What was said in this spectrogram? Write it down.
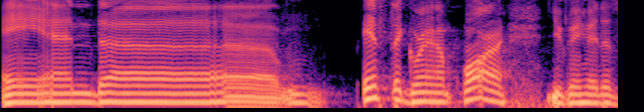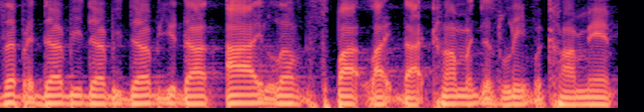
And um, Instagram, or you can hit us up at www.ilovethespotlight.com and just leave a comment.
